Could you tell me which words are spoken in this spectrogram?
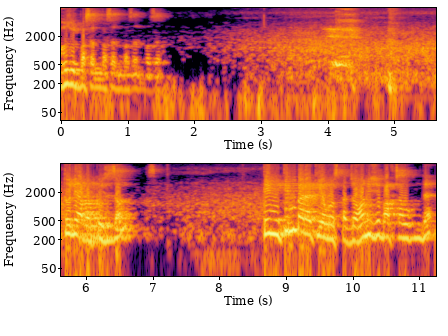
হুজুর বাসান বাসান বাসান বাসান তুলি আবার কইছে, যাও। তিন তিনবার কি অবস্থা। যখনই সে বাচ্চা হুকুম দেয়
